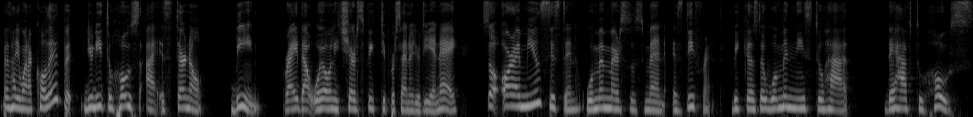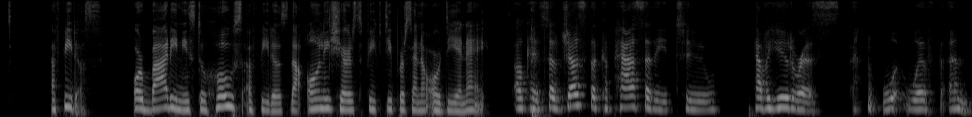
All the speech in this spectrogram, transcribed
depends how you want to call it, but you need to host an external being right? That we only shares 50% of your DNA. So our immune system, women versus men, is different because the woman needs to have, they have to host a fetus. Our body needs to host a fetus that only shares 50% of our DNA. Okay, so just the capacity to have a uterus w- with an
